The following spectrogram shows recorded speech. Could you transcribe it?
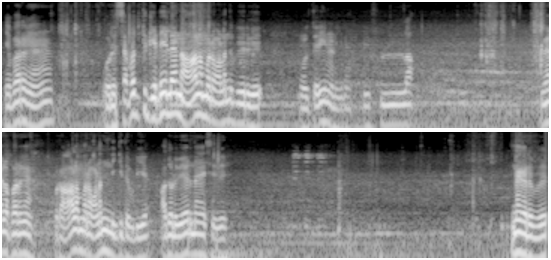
இங்கே பாருங்க. ஒரு செபத்துக்கு இடையில அந்த ஆலமரம் வளர்ந்து போயிருக்கு. உங்களுக்கு தெரியும் நினைக்கிறேன். அப்படியே ஃபுல்லாக மேலே பாருங்க. ஒரு ஆலமரம் வளர்ந்து நிற்கிது அப்படியே. அதோட வேர் தான் இது? என்ன கருப்பு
